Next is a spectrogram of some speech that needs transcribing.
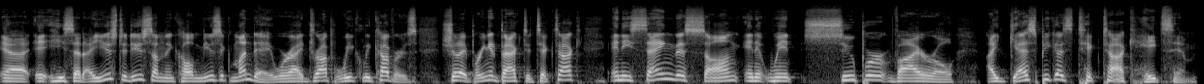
Uh, it, he said, I used to do something called Music Monday where I drop weekly covers. Should I bring it back to TikTok? And he sang this song and it went super viral. I guess because TikTok hates him.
